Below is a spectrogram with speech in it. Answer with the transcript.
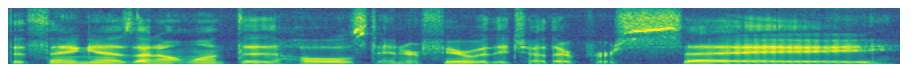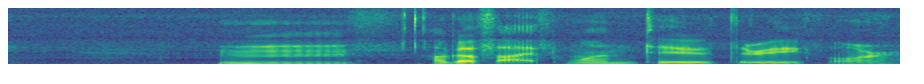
the thing is, I don't want the holes to interfere with each other per se. Hmm. I'll go five. One, two, three, four.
